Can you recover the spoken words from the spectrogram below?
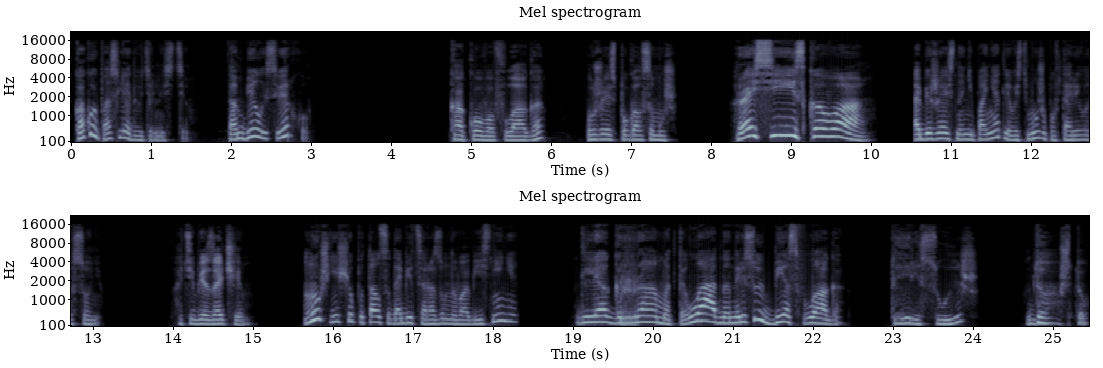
в какой последовательности? Там белый сверху?» «Какого флага?» — уже испугался муж. «Российского!» Обижаясь на непонятливость мужа, повторила Соня. «А тебе зачем?» Муж еще пытался добиться разумного объяснения. «Для грамоты. Ладно, нарисую без флага». «Ты рисуешь?» «Да, что?»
